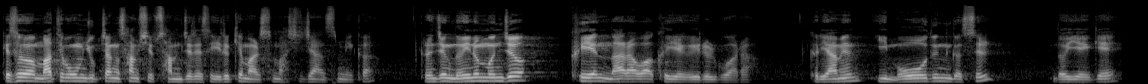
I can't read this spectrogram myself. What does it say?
그래서 마태복음 6장 33절에서 이렇게 말씀하시지 않습니까? 그런즉 너희는 먼저 그의 나라와 그의 의를 구하라. 그리하면 이 모든 것을 너희에게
